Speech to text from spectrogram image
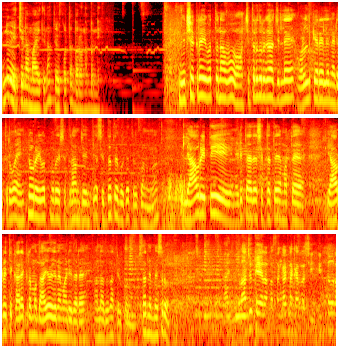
ಇನ್ನೂ ಹೆಚ್ಚಿನ ಮಾಹಿತಿನ ತಿಳ್ಕೊತಾ ಬರೋಣ, ಬನ್ನಿ. ವೀಕ್ಷಕರೇ, ಇವತ್ತು ನಾವು ಚಿತ್ರದುರ್ಗ ಜಿಲ್ಲೆ ಹೊಳಲ್ಕೆರೆಯಲ್ಲಿ ನಡೀತಿರುವ ಎಂಟುನೂರ ಐವತ್ತ್ಮೂರನೇ ಸಿದ್ದರಾಮ ಜಯಂತಿಯ ಸಿದ್ಧತೆ ಬಗ್ಗೆ ತಿಳ್ಕೊಳ್ಳೋಣ ಇಲ್ಲಿ ಯಾವ ರೀತಿ ನಡೀತಾ ಇದೆ ಸಿದ್ಧತೆ ಮತ್ತು ಯಾವ ರೀತಿ ಕಾರ್ಯಕ್ರಮದ ಆಯೋಜನೆ ಮಾಡಿದ್ದಾರೆ ಅನ್ನೋದನ್ನು ತಿಳ್ಕೊಳ್ಳೋಣ ಸರ್, ನಿಮ್ಮ ಹೆಸರು? ರಾಜು ಕೆ ಆರ್ ಅಂತ ಸಂಘಟನಾ ಕಾರ್ಯದರ್ಶಿ ಎಂಟುನೂರ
